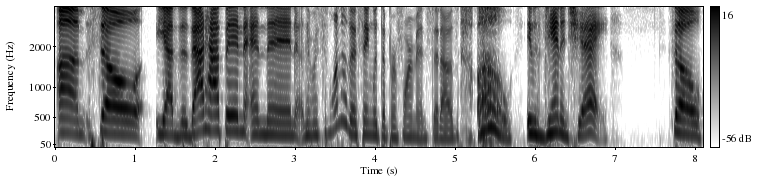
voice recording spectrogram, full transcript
Um. So yeah, the, that happened, and then there was one other thing with the performance that I was. Oh, it was Dan and Shay. So,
